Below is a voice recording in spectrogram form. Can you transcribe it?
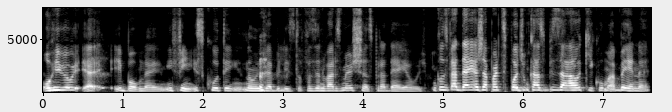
Horrível e, é, e, bom, né? Enfim, escutem, não inviabilize. Tô fazendo vários merchans pra Deia hoje. Inclusive, a Deia já participou de um caso bizarro aqui com uma B, né?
